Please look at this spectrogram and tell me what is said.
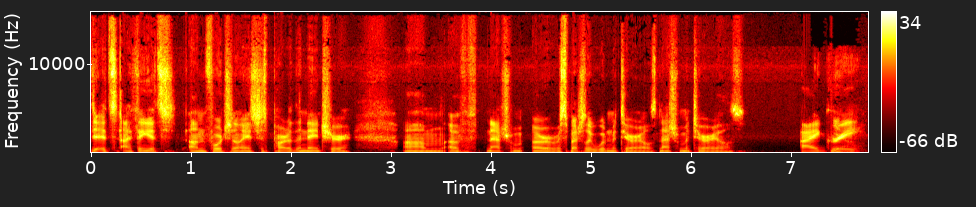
it's. I think it's unfortunately it's just part of the nature um, of natural or especially wood materials, natural materials. I agree. Yeah.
